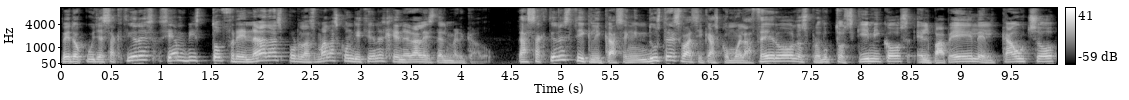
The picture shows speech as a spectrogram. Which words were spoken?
pero cuyas acciones se han visto frenadas por las malas condiciones generales del mercado. Las acciones cíclicas en industrias básicas como el acero, los productos químicos, el papel, el caucho,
